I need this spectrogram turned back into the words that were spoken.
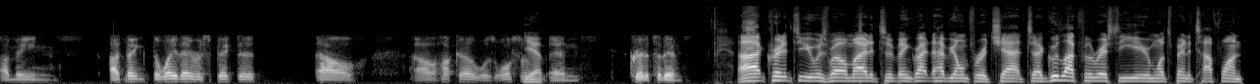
I mean, I think the way they respected our our haka was awesome, yep. and credit to them. Uh, credit to you as well, mate. It's been great to have you on for a chat. Uh, good luck for the rest of the year and what's been a tough one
